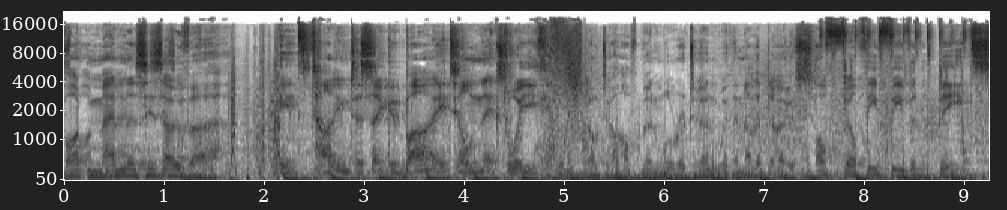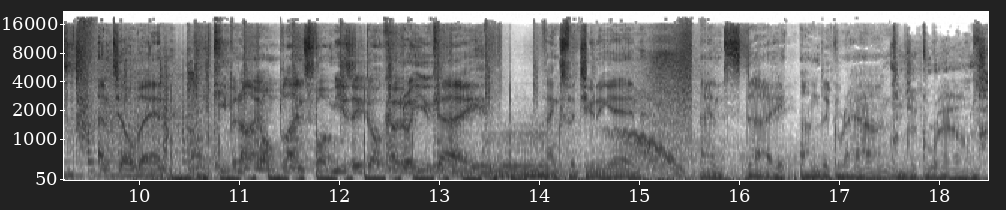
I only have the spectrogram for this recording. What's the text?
Spot madness is over. It's time to say goodbye till next week. When Dr. Hoffman will return with another dose of filthy fevered beats. Until then, keep an eye on blindspotmusic.co.uk. Thanks for tuning in and stay underground. Underground. Blind Spot.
